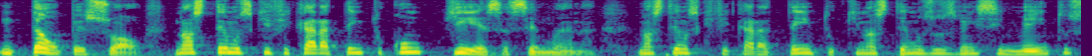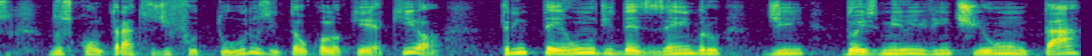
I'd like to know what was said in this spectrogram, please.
Então, pessoal, nós temos que ficar atento com o que essa semana? Nós temos que ficar atento que nós temos os vencimentos dos contratos de futuros, então coloquei aqui, ó, 31 de dezembro de 2021, tá?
